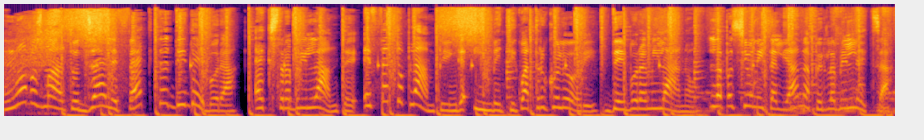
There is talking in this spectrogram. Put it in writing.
Nuovo smalto Gel Effect di Deborah. Extra brillante, effetto plumping in 24 colori. Deborah Milano, la passione italiana per la bellezza.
